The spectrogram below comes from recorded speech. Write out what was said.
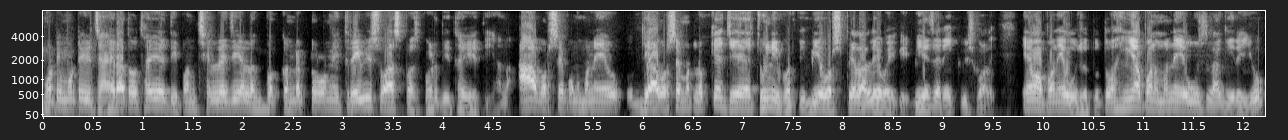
મોટી મોટી જાહેરાતો થઈ હતી, પણ છેલ્લે જે લગભગ કંડક્ટરોની ત્રેવીસો આસપાસ ભરતી થઈ હતી. અને આ વર્ષે પણ મને ગયા વર્ષે મતલબ કે જે જૂની ભરતી, બે વર્ષ પહેલા લેવાઈ ગઈ, બે હજાર એકવીસ વાળી. એમાં પણ એવું જ હતું. તો અહીંયા પણ મને એવું જ લાગી રહ્યું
